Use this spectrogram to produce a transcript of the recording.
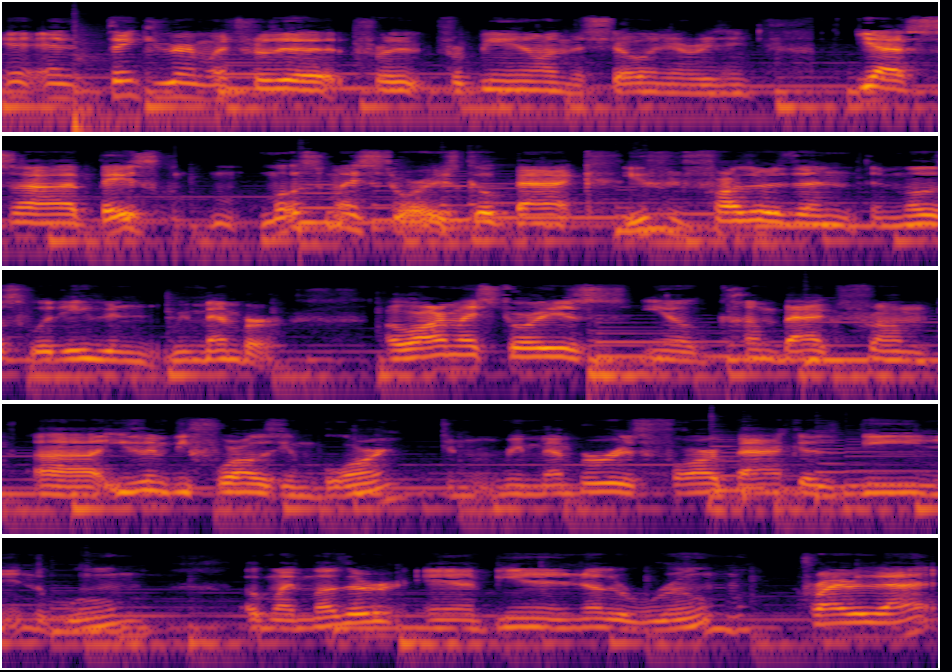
And thank you very much for the for for being on the show and everything. Yes, uh, basically, most of my stories go back even farther than, than most would even remember. A lot of my stories, you know, come back from uh, even before I was even born. I can remember as far back as being in the womb of my mother and being in another room. Prior to that,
